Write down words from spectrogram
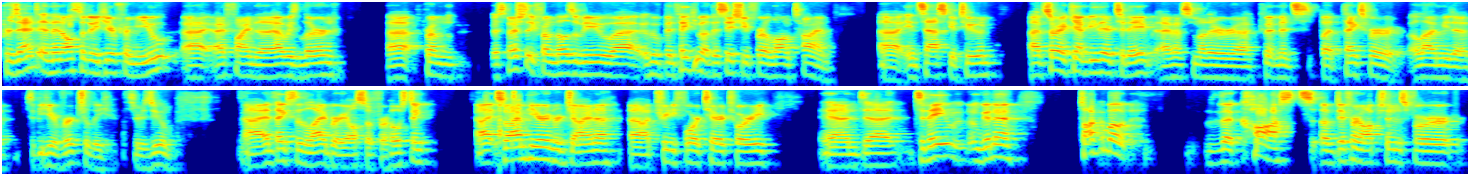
present and then also to hear from you. I find that I always learn uh, from, especially from those of you uh, who've been thinking about this issue for a long time uh, in Saskatoon. I'm sorry I can't be there today. I have some other commitments, but thanks for allowing me to, to be here virtually through Zoom. Uh, and thanks to the library also for hosting. So I'm here in Regina, uh, Treaty 4 territory. And uh, today I'm going to talk about the costs of different options for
